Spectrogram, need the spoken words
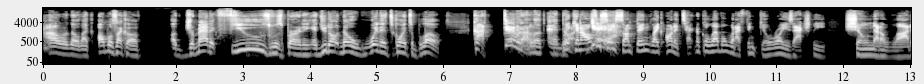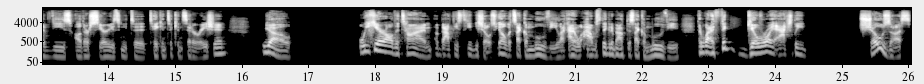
I don't know, like almost like a, a dramatic fuse was burning and you don't know when it's going to blow. God damn it, I loved Andor. Wait, can I also Yeah! say something like on a technical level? What I think Gilroy has actually shown that a lot of these other series need to take into consideration. Yo, we hear all the time about these TV shows. Yo, it's like a movie. Like I, I was thinking about this like a movie. And what I think Gilroy actually shows us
